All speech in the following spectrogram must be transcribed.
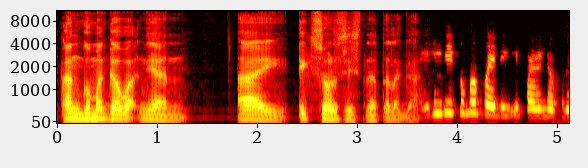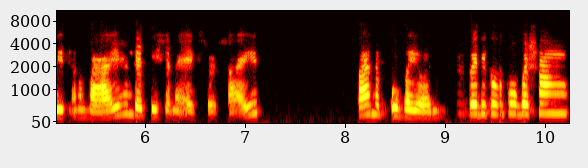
ang gumagawa niyan ay exorcist na talaga. Eh, hindi ko ba pwedeng ipa-renovate ang bahay hanggat di siya na-exercise? Paano po ba yon? Pwede ko po ba siyang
